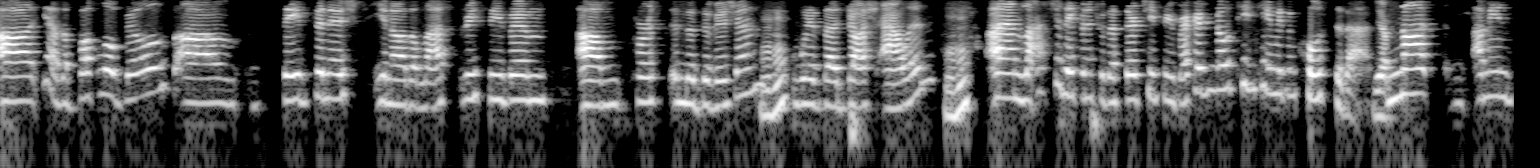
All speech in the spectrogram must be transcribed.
Uh, yeah, the Buffalo Bills. Um, they finished, you know, the last three seasons um, first in the division Mhm. with uh, Josh Allen. hmm And last year they finished with a 13-3 record. No team came even close to that. Yep. Not, I mean,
